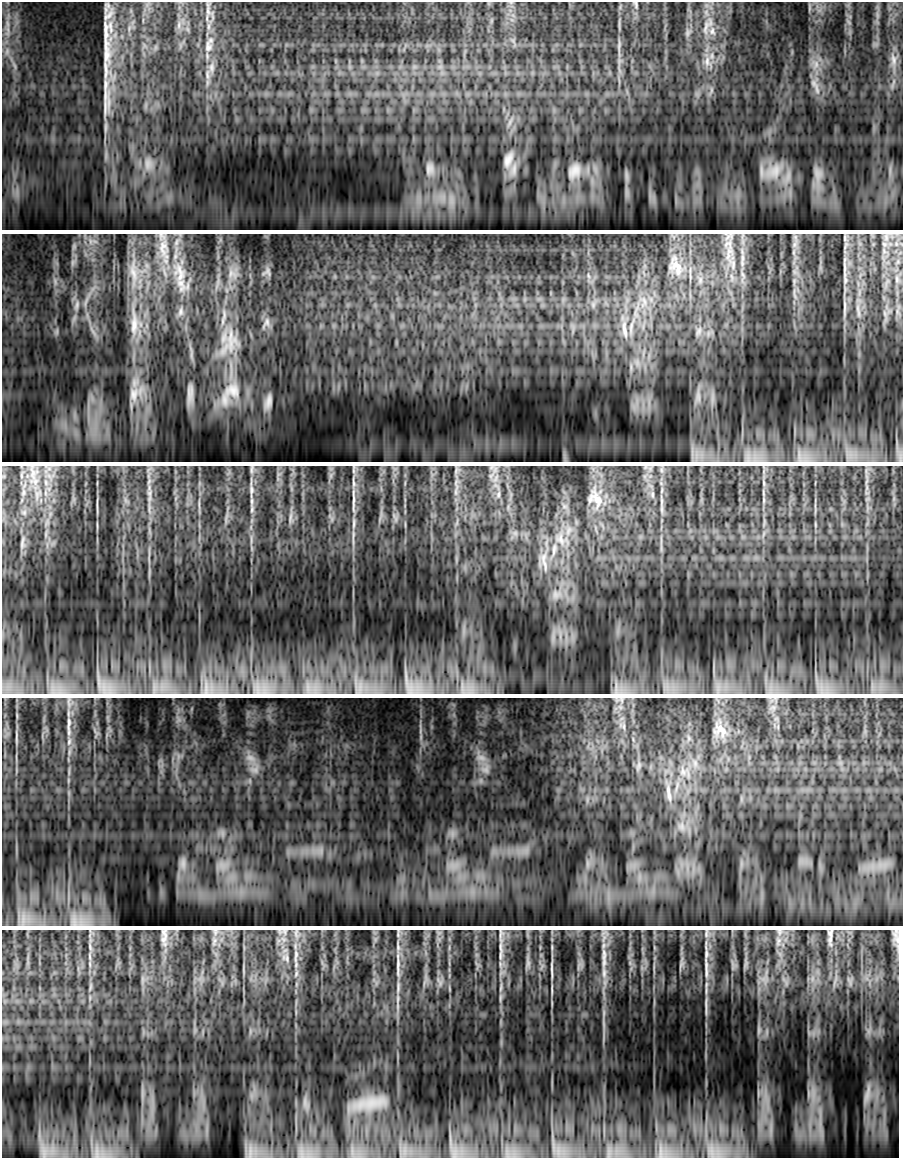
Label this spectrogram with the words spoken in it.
music and danced. And then the music stopped. He went over and kissed each musician on the forehead, gave them some money, and began to dance, dance and shuffle around a bit. To the. Dance. Dance. Began moaning and, and moving, moaning and dance, moaning, drums, dance about on the floor, dance, dance, dance on the floor. Dance, dance, dance,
